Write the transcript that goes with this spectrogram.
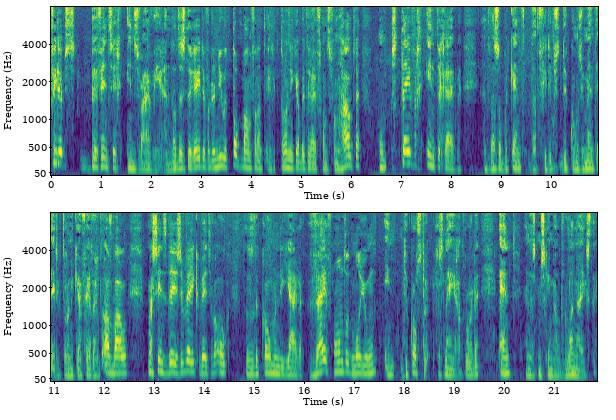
Philips bevindt zich in zwaar weer. En dat is de reden voor de nieuwe topman van het elektronica-bedrijf Frans van Houten... om stevig in te grijpen. Het was al bekend dat Philips de consumentenelektronica verder gaat afbouwen. Maar sinds deze week weten we ook dat er de komende jaren 500 miljoen in de kosten gesneden gaat worden. En, en dat is misschien wel het belangrijkste,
